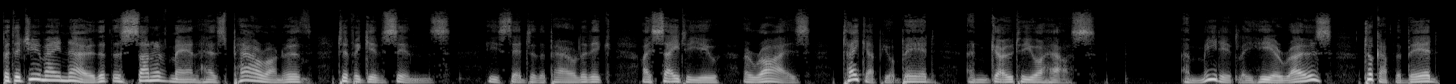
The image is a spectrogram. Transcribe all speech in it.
But that you may know that the Son of Man has power on earth to forgive sins. He said to the paralytic, I say to you, Arise, take up your bed, and go to your house. Immediately he arose, took up the bed,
